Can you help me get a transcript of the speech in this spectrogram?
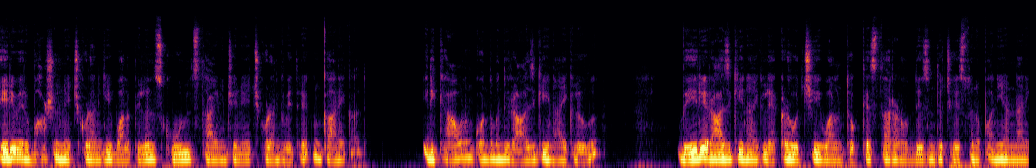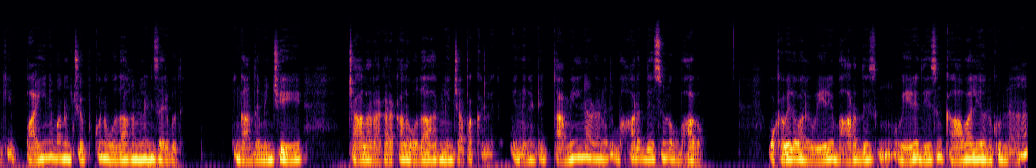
వేరే వేరే భాషలు నేర్చుకోవడానికి వాళ్ళ పిల్లలు స్కూల్ స్థాయి నుంచి నేర్చుకోవడానికి వ్యతిరేకం కానే కాదు. ఇది కేవలం కొంతమంది రాజకీయ నాయకులు వేరే రాజకీయ నాయకులు ఎక్కడ వచ్చి వాళ్ళని తొక్కేస్తారన్న ఉద్దేశంతో చేస్తున్న పని అనడానికి పైన మనం చెప్పుకున్న ఉదాహరణలన్నీ సరిపోతాయి. ఇంకా అంతమించి చాలా రకరకాల ఉదాహరణలు చెప్పక్కర్లేదు. ఎందుకంటే తమిళనాడు అనేది భారతదేశంలో ఒక భాగం. ఒకవేళ వాళ్ళకి వేరే భారతదేశం వేరే దేశం కావాలి అనుకున్నా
